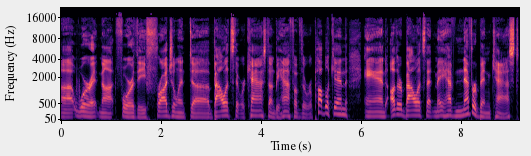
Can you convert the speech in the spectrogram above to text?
Uh, were it not for the fraudulent uh, ballots that were cast on behalf of the Republican and other ballots that may have never been cast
